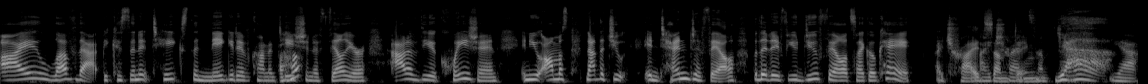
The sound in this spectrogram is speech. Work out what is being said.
I love that because then it takes the negative connotation of failure out of the equation, and you almost not that you intend to fail, but that if you do fail, it's like, okay, I tried I something. tried something. Yeah. Yeah,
